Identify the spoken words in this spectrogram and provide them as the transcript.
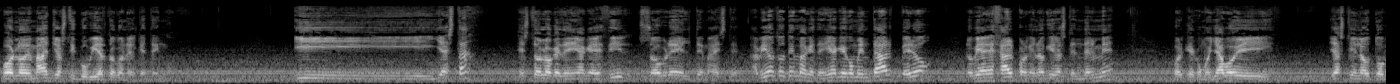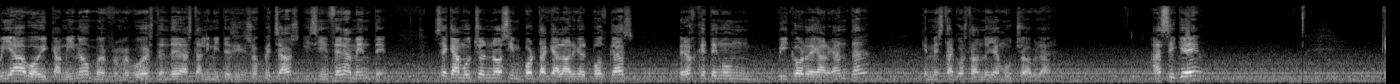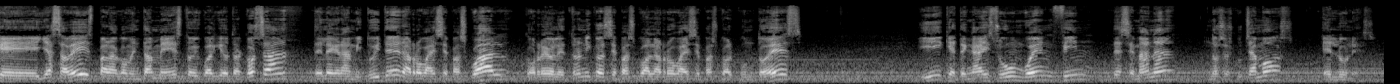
Por lo demás, yo estoy cubierto con el que tengo. Y ya está. Esto es lo que tenía que decir sobre el tema este. Había otro tema que tenía que comentar, pero lo voy a dejar porque no quiero extenderme, porque como ya voy ya estoy en la autovía, voy camino, pues me puedo extender hasta límites insospechados y sinceramente, sé que a muchos no os importa que alargue el podcast, pero es que tengo un picor de garganta que me está costando ya mucho hablar. Así que, que ya sabéis, para comentarme esto y cualquier otra cosa, Telegram y Twitter, arroba spascual, correo electrónico spascual arroba spascual.es y que tengáis un buen fin de semana. Nos escuchamos el lunes.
